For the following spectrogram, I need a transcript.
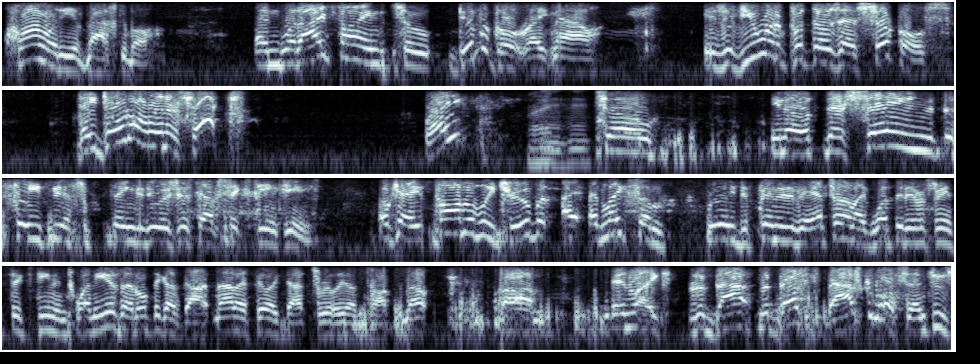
quality of basketball. And what I find so difficult right now is if you were to put those as circles, they don't all intersect. Right? Right. Mm-hmm. So, you know, they're saying that the safest thing to do is just have 16 teams. Okay, probably true, but I, I'd like some really definitive answer on like what the difference between 16 and 20 is. I don't think I've gotten that. I feel like that's really untalked about. Um, and like the ba- the best basketball sense is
